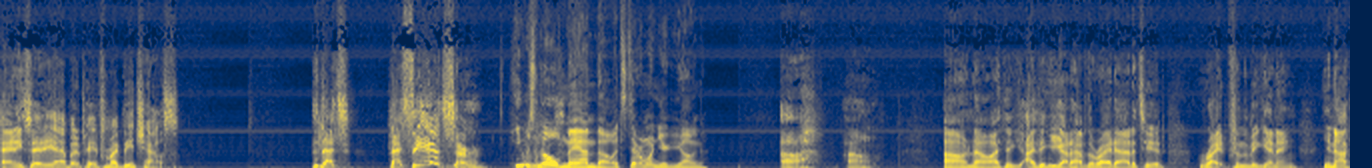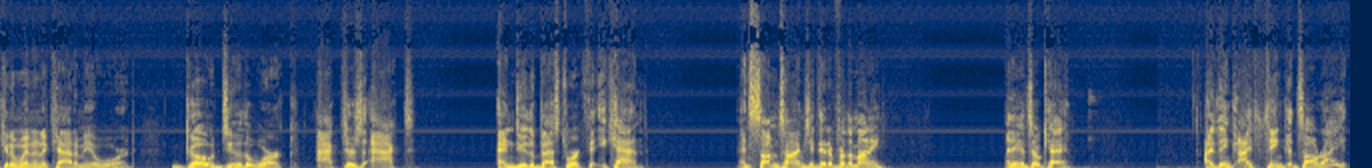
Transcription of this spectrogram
and he said, "Yeah, but it paid for my beach house." That's that's the answer. He was an old man, though. It's different when you're young. Ah, oh, oh no! I think I think you got to have the right attitude right from the beginning. You're not going to win an Academy Award. Go do the work. Actors act, and do the best work that you can. And sometimes you did it for the money. I think it's okay. I think I think it's all right.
